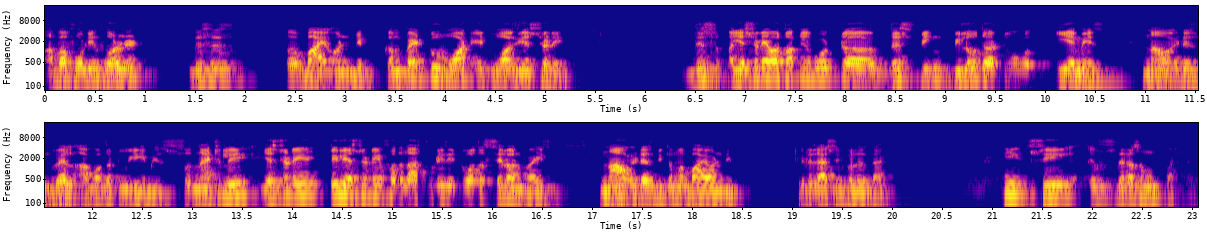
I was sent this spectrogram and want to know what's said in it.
above 14400, this is a buy on dip compared to what it was yesterday. This uh, yesterday I was talking about uh, this being below the two EMAs. Now it is well above the two EMAs. So naturally, yesterday till yesterday for the last two days it was a sell on rise. Now it has become a buy on dip. It is as simple as that. Let me see if there are some questions.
